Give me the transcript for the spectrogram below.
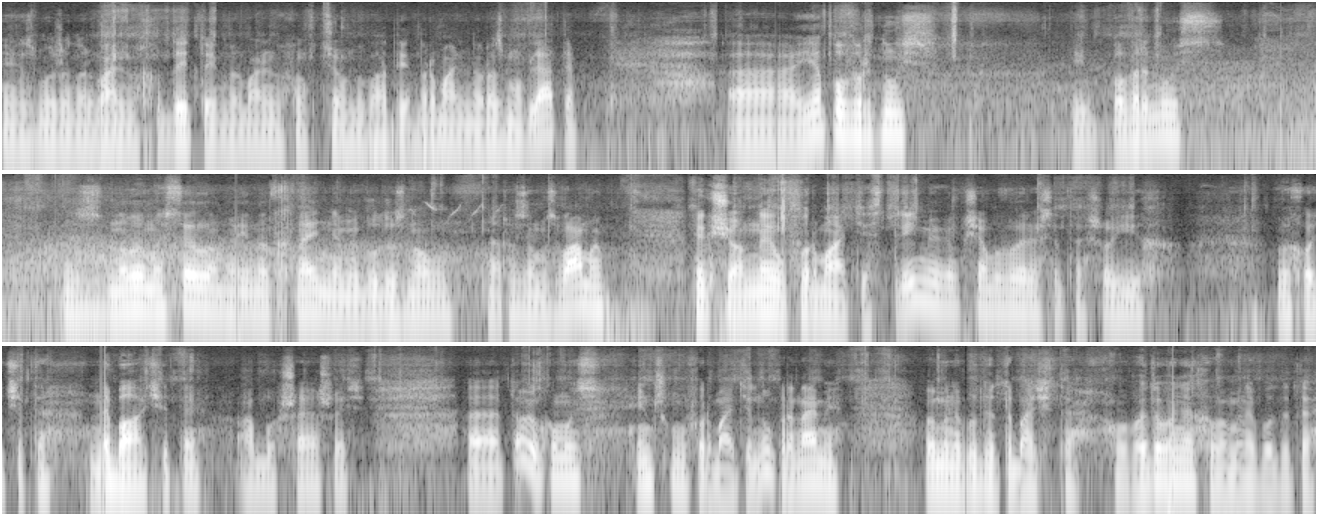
Я зможу нормально ходити, нормально функціонувати, і нормально розмовляти. Е, Я повернусь і повернусь з новими силами і натхненнями буду знову разом з вами. Якщо не у форматі стрімів, якщо ви вирішите, що їх ви хочете не бачити або ще щось, е, то в якомусь іншому форматі. Ну, принаймні, ви мене будете бачити у видаваннях, ви мене будете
